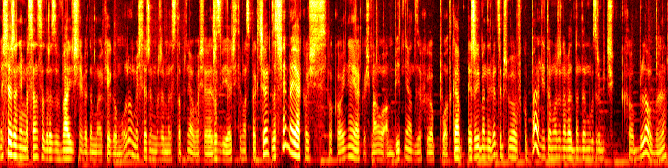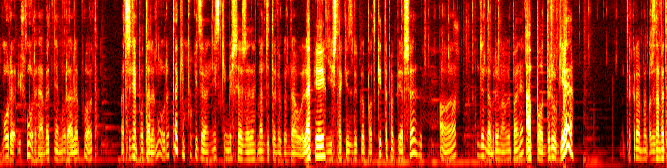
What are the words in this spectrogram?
Myślę, że nie ma sensu od razu walić nie wiadomo jakiego muru. Myślę, że możemy stopniowo się rozwijać w tym aspekcie. Zaczniemy jakoś spokojnie, jakoś mało ambitnie od zwykłego płotka. Jeżeli będę więcej przebywał w kopalni, to może nawet będę mógł zrobić koblowe mury, już mur nawet, nie mur, ale płot. Znaczy nie płot, ale mur. Taki póki co niski, myślę, że będzie to wyglądało lepiej niż takie zwykłe płotki. To po pierwsze. O, dzień dobry, mały panie. A po drugie, to krowa, może nawet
